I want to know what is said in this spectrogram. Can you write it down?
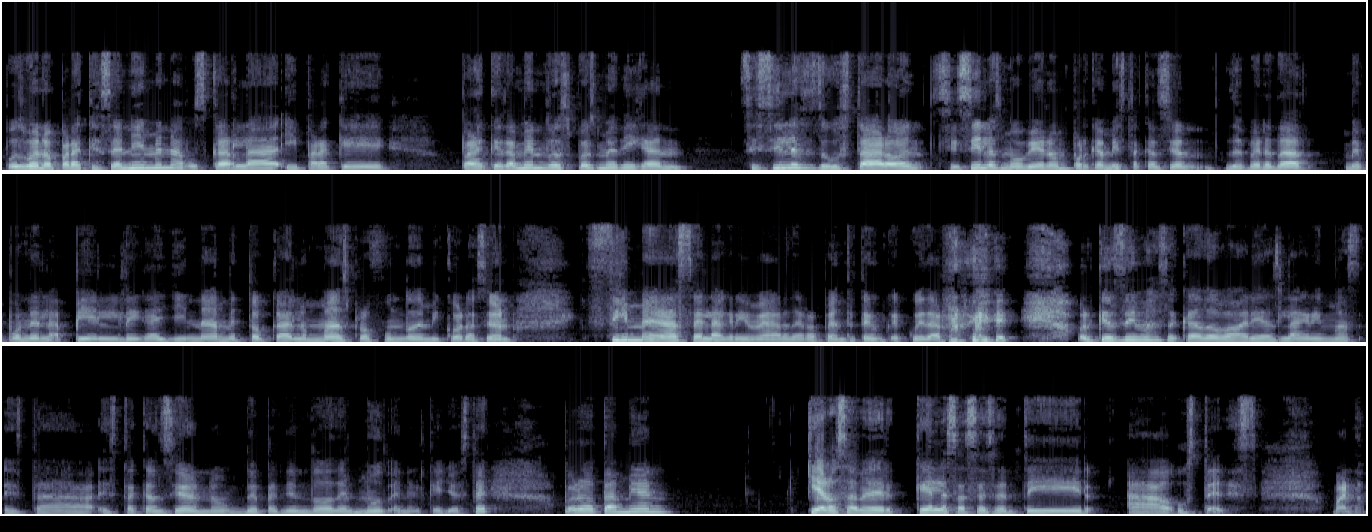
pues bueno, para que se animen a buscarla y para que, para que también después me digan, si sí les gustaron, si sí les movieron, porque a mí esta canción de verdad me pone la piel de gallina, me toca lo más profundo de mi corazón, sí me hace lagrimear, de repente tengo que cuidar porque, porque sí me ha sacado varias lágrimas esta, esta canción, ¿no? Dependiendo del mood en el que yo esté, pero también quiero saber qué les hace sentir a ustedes. Bueno,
